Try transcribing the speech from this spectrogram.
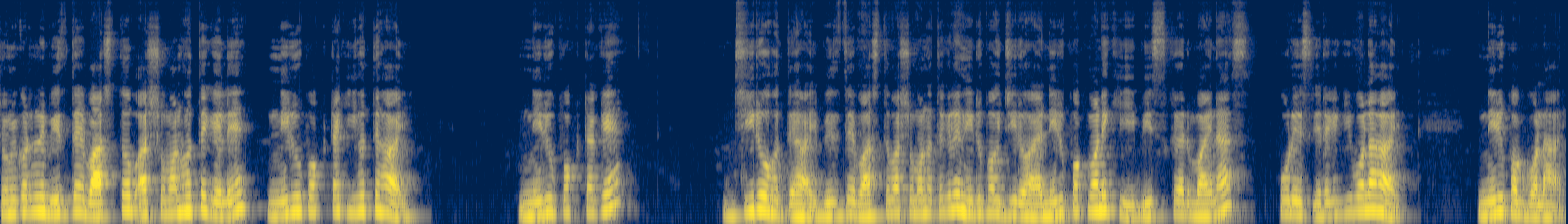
সমীকরণের বীজদ্বয় বাস্তব আর সমান হতে গেলে নিরূপকটা কি হতে হয়? নিরূপকটাকে জিরো হতে হয়। বীজদ্বয় বাস্তব আর সমান হতে গেলে নিরূপক জিরো হয়। নিরূপক মানে কি? B square minus four a c এটাকে কি বলা হয়? নিরূপক বলা হয়।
